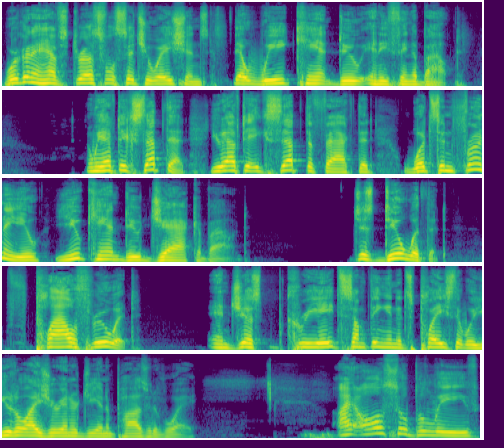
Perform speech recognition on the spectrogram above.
we're going to have stressful situations that we can't do anything about. And we have to accept that. You have to accept the fact that what's in front of you, you can't do jack about. Just deal with it, plow through it, and just create something in its place that will utilize your energy in a positive way. I also believe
